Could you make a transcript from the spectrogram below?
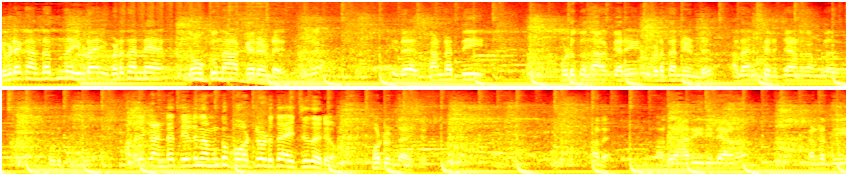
ഇവിടെ കണ്ടെത്തുന്ന ഇവിടെ ഇവിടെ തന്നെ നോക്കുന്ന ആൾക്കാരുണ്ട്. ഇത് കണ്ടെത്തി കൊടുക്കുന്ന ആൾക്കാർ ഇവിടെ തന്നെ ഉണ്ട് അതനുസരിച്ചാണ് നമ്മൾ കൊടുക്കുന്നത്. അവർ കണ്ടെത്തിയിട്ട് നമുക്ക് ഫോട്ടോ എടുത്ത് അയച്ചു തരും. ഫോട്ടോ എടുത്ത് അയച്ചു അതെ. അത് ആ രീതിയിലാണ് കണ്ടെത്തി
